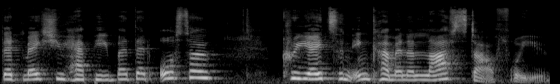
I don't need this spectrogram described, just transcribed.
that makes you happy, but that also creates an income and a lifestyle for you.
